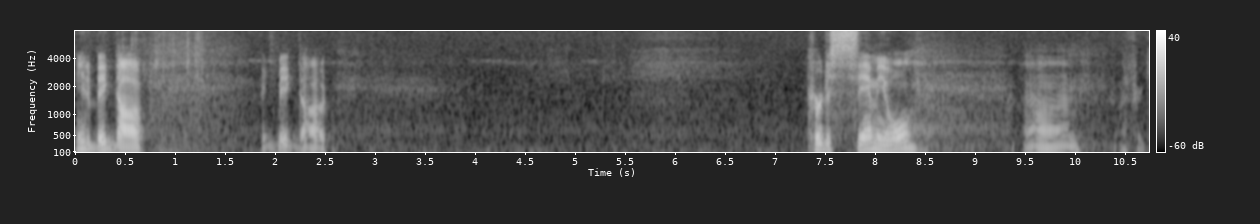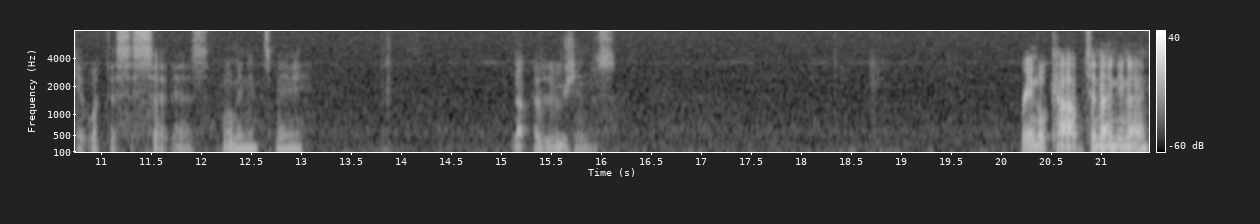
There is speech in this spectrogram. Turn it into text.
Need a big dog. Big, big dog. Curtis Samuel. Um, I forget what this set is. Luminance, maybe? No, Illusions. Randall Cobb to 99.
